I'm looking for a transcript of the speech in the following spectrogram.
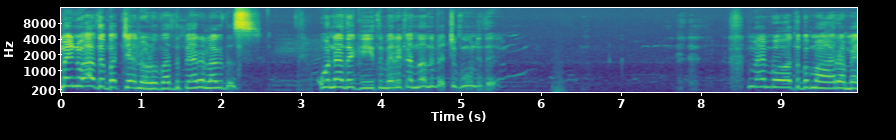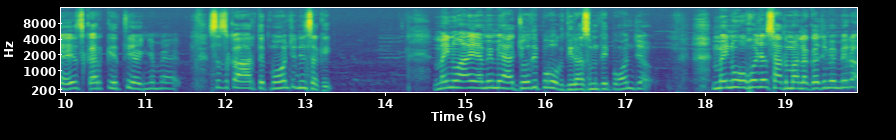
ਮੈਨੂੰ ਆਪਦੇ ਬੱਚਿਆਂ ਨਾਲੋਂ ਵੱਧ ਪਿਆਰਾ ਲੱਗਦਾ ਸੀ। ਉਹਨਾਂ ਦੇ ਗੀਤ ਮੇਰੇ ਕੰਨਾਂ ਦੇ ਵਿੱਚ ਗੂੰਜਦੇ। ਮੈਂ ਬਹੁਤ ਬਿਮਾਰ ਆ, ਮੈਂ ਇਸ ਕਰਕੇ ਇੱਥੇ ਆਈ ਹਾਂ, ਮੈਂ ਸੰਸਕਾਰ ਤੇ ਪਹੁੰਚ ਨਹੀਂ ਸਕੀ। ਮੈਨੂੰ ਆਏ ਐਵੇਂ ਮੈਂ ਅੱਜ ਉਹਦੀ ਭੋਗ ਦੀ ਰਸਮ ਤੇ ਪਹੁੰਚ ਜਾ। ਮੈਨੂੰ ਉਹੋ ਜਿਹਾ ਸਦਮਾ ਲੱਗਾ ਜਿਵੇਂ ਮੇਰਾ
